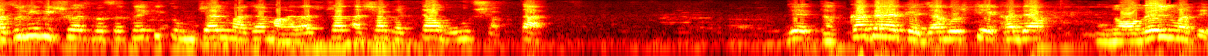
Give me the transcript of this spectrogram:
अजूनही विश्वास बसत नाही की तुमच्या माझ्या महाराष्ट्रात अशा घटना होऊ शकतात. जे धक्कादायक आहे ज्या गोष्टी एखाद्या नॉवेलमध्ये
